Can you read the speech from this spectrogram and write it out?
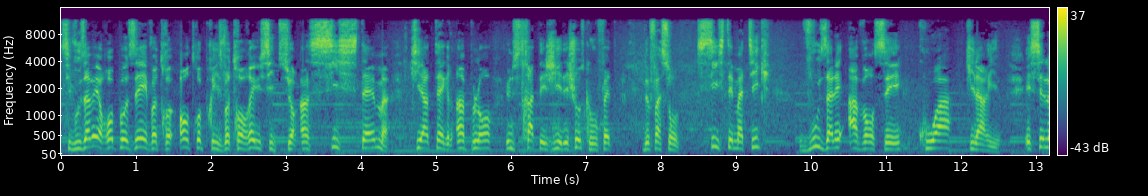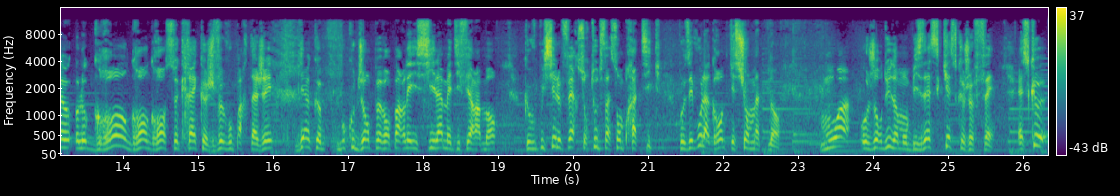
Si vous avez reposé votre entreprise, votre réussite sur un système qui intègre un plan, une stratégie et des choses que vous faites de façon systématique, vous allez avancer quoi qu'il arrive. Et c'est le, grand, grand, grand secret que je veux vous partager, bien que beaucoup de gens peuvent en parler ici, là, mais différemment, que vous puissiez le faire surtout de façon pratique. Posez-vous la grande question maintenant. Moi, aujourd'hui dans mon business, qu'est-ce que je fais? Est-ce que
